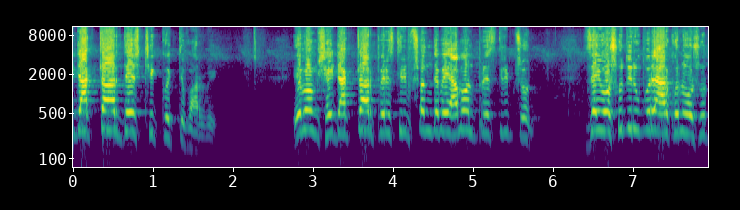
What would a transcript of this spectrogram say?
ডাক্তার দেশ ঠিক করতে পারবে। এবং সেই ডাক্তার প্রেসক্রিপশন দেবে এমন প্রেসক্রিপশন যেই ওষুধের উপরে আর কোনো ওষুধ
